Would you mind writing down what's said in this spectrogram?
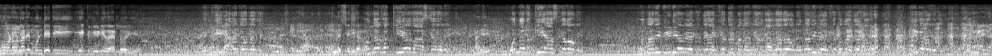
ਹੁਣ ਉਹਨਾਂ ਦੇ ਮੁੰਡੇ ਦੀ ਇੱਕ ਵੀਡੀਓ ਵਾਇਰਲ ਹੋ ਰਹੀ ਹੈ। ਕੀ ਕਹਿਣਾ ਚਾਹੁੰਦੇ ਤੁਸੀਂ ਨਸ਼ੇ ਦੀ ਹਾਲਤ ਉਹਨਾਂ ਤੋਂ ਕੀ ਅਰਦਾਸ ਕਰੋਗੇ? ਹਾਂਜੀ। ਉਹਨਾਂ ਤੋਂ ਕੀ ਆਸ ਕਰੋਗੇ? ਉਹਨਾਂ ਦੀ ਵੀਡੀਓ ਵੇਖ ਦੇਖ ਕੇ ਤੁਸੀਂ ਮਨੋਰੰਜਨ ਕਰਦੇ ਹੋ ਤੇ ਹੁਣ ਇਹਨਾਂ ਦੀ ਵੇਖ ਕੇ ਮਨੋਰੰਜਨ ਕਰੋ ਕੀ ਕਰੋਗੇ ਤੁਸੀਂ?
